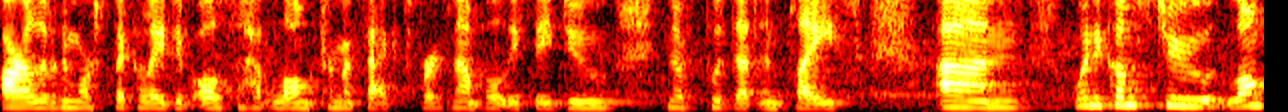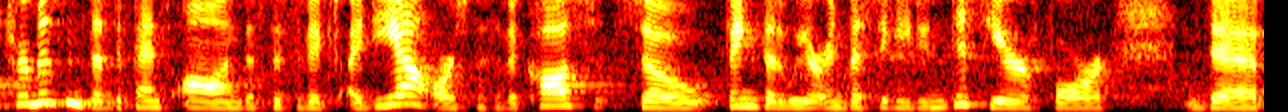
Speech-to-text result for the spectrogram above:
are a little bit more speculative. Also have long-term effects. For example, if they do you know put that in place. Um, when it comes to long-termism, that depends on the specific idea or specific cause. So, things that we are investigating this year for the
